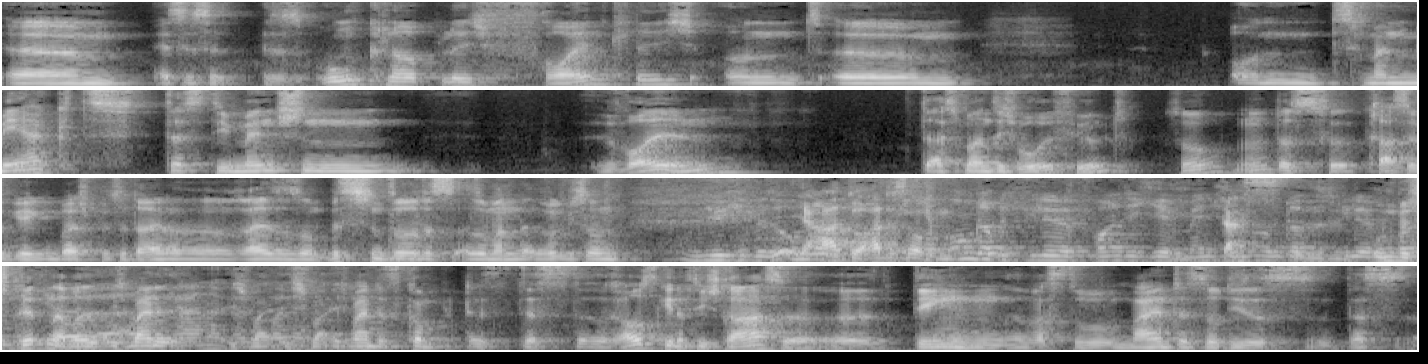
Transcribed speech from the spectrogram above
ähm, es, ist, es ist unglaublich freundlich und, ähm, und man merkt, dass die Menschen wollen, dass man sich wohlfühlt. So, ne? Das krasse Gegenbeispiel zu deiner Reise, so ein bisschen so, dass also man wirklich so ein. So ja, du hattest auch. Ich unglaublich viele freundliche Menschen. Das unglaublich viele unbestritten, aber ich meine, ich meine, ich meine, ich meine, das, kommt, das, das Rausgehen auf die Straße äh, Ding, was du meintest, so dieses, das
